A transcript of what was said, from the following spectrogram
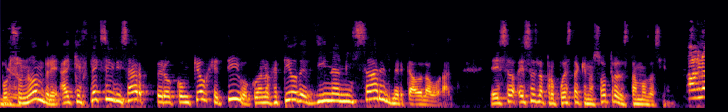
por su nombre. Hay que flexibilizar, pero ¿con qué objetivo? Con el objetivo de dinamizar el mercado laboral. Eso, esa es la propuesta que nosotros estamos haciendo. Pablo,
